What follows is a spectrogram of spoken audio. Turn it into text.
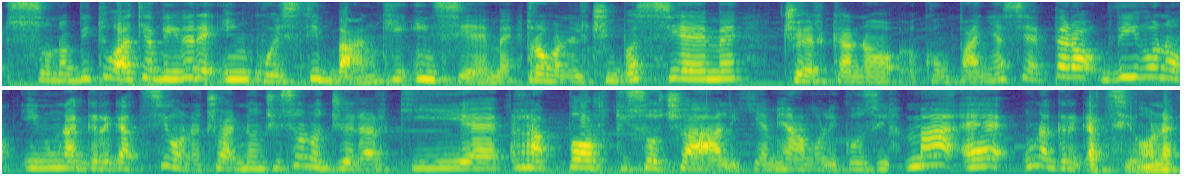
Sono abituati a vivere in questi banchi insieme, trovano il cibo assieme, cercano compagni assieme, però vivono in un'aggregazione, cioè non ci sono gerarchie, rapporti sociali, chiamiamoli così, ma è un'aggregazione.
